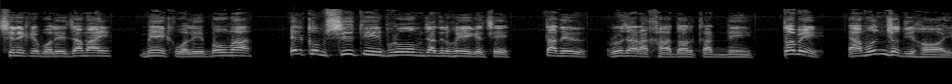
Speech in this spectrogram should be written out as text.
ছেলেকে বলে, জামাই, মেয়েকে বলে, বৌমা এরকম স্মৃতি ভ্রম যাদের হয়ে গেছে, তাদের রোজা রাখা দরকার নেই। তবে এমন যদি হয়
